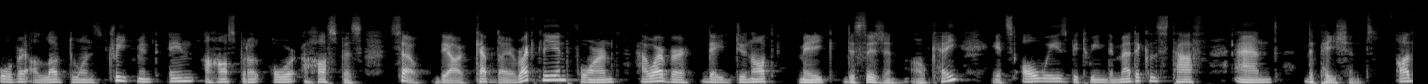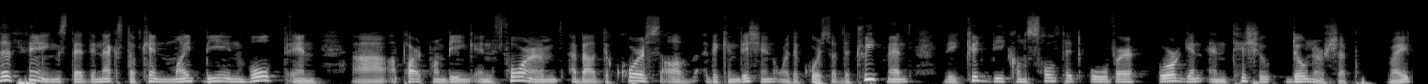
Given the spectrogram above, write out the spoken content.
over a loved one's treatment in a hospital or a hospice. So they are kept directly informed. However, they do not make decision okay? It's always between the medical staff and the patient. Other things that the next of kin might be involved in uh, apart from being informed about the course of the condition or the course of the treatment they could be consulted over organ and tissue donorship right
